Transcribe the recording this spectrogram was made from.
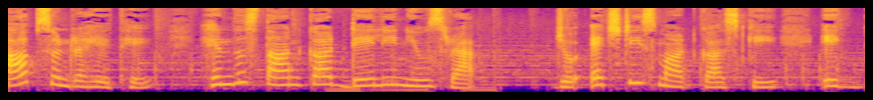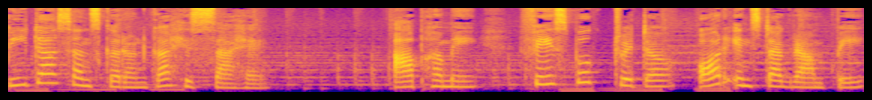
आप सुन रहे थे हिंदुस्तान का डेली न्यूज़ रैप, जो एच टी स्मार्ट कास्ट की एक बीटा संस्करण का हिस्सा है। आप हमें फेसबुक ट्विटर और इंस्टाग्राम पे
